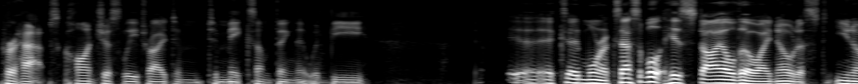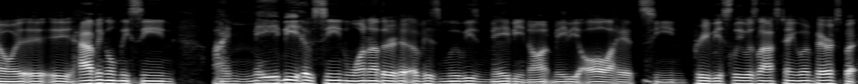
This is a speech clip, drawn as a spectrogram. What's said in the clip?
perhaps consciously tried to to make something that would be uh, more accessible. His style, though, I noticed, you know, i i having only seen, I maybe have seen one other of his movies, maybe not, maybe all I had seen previously was Last Tango in Paris, but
